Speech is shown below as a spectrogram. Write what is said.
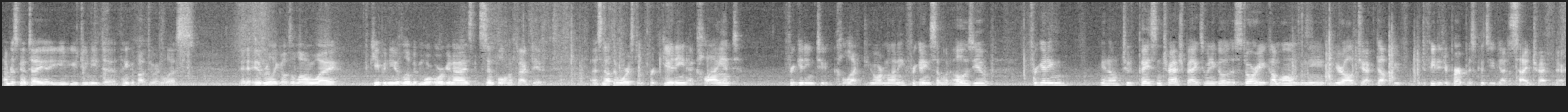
I'm just going to tell you, you, you do need to think about doing lists. It, it really goes a long way keeping you a little bit more organized, simple, and effective. It's nothing worse than forgetting a client, forgetting to collect your money, forgetting someone owes you, forgetting, you know, toothpaste and trash bags when you go to the store. You come home and you, you're all jacked up. You've defeated your purpose because you got sidetracked there.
